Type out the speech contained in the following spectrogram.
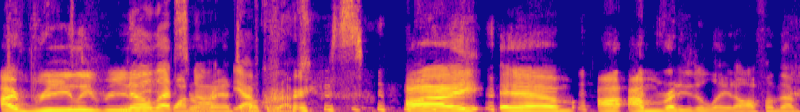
I really, really no, let's want to rant Yeah, about the refs. I am. I, I'm ready to lay it off on them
